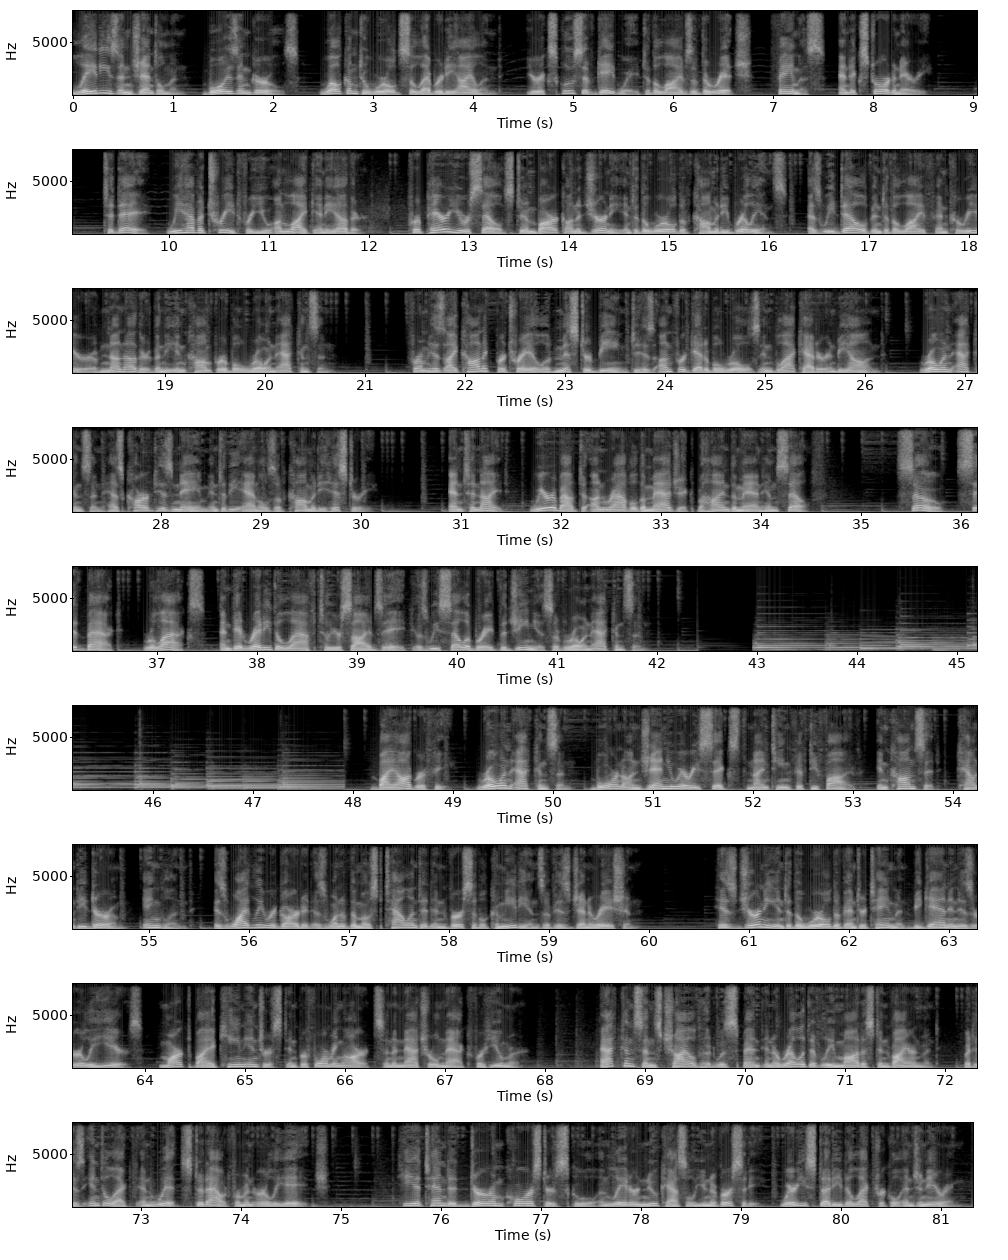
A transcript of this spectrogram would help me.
Ladies and gentlemen, boys and girls, welcome to World Celebrity Island, your exclusive gateway to the lives of the rich, famous, and extraordinary. Today, we have a treat for you unlike any other. Prepare yourselves to embark on a journey into the world of comedy brilliance, as we delve into the life and career of none other than the incomparable Rowan Atkinson. From his iconic portrayal of Mr. Bean to his unforgettable roles in Blackadder and beyond, Rowan Atkinson has carved his name into the annals of comedy history. And tonight, we're about to unravel the magic behind the man himself. So, sit back, relax, and get ready to laugh till your sides ache as we celebrate the genius of Rowan Atkinson. Biography Rowan Atkinson, born on January 6, 1955, in Consett, County Durham, England, is widely regarded as one of the most talented and versatile comedians of his generation. His journey into the world of entertainment began in his early years, marked by a keen interest in performing arts and a natural knack for humor. Atkinson's childhood was spent in a relatively modest environment, but his intellect and wit stood out from an early age. He attended Durham Choristers School and later Newcastle University, where he studied electrical engineering.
